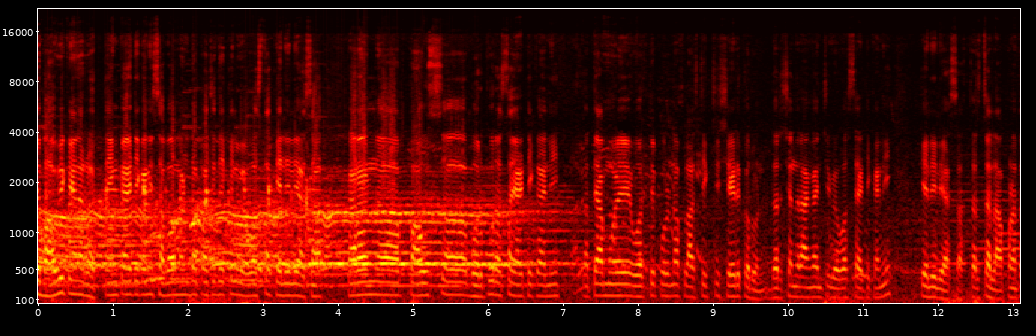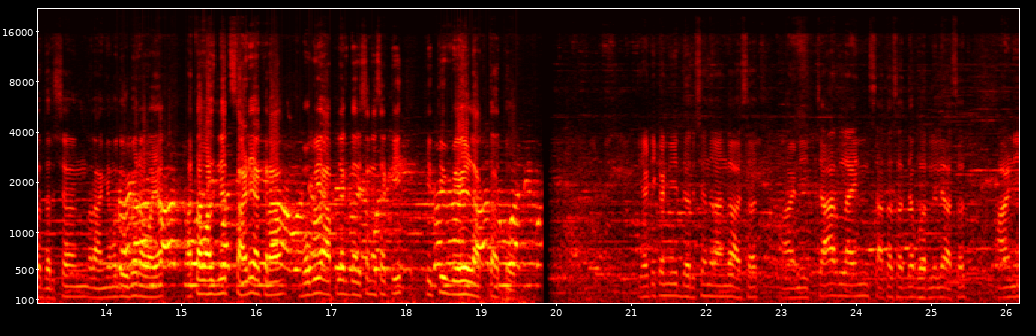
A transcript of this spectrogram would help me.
जे भाविक येणार आहेत त्यांका या ठिकाणी सभा मंडपाची देखील व्यवस्था केलेली असा कारण पाऊस भरपूर असा या ठिकाणी त्यामुळे वरती पूर्ण प्लास्टिकची शेड करून दर्शन रांगांची व्यवस्था या ठिकाणी केलेली असा. तर चला आपण आता दर्शन रांगेमध्ये उभे राहूया. आता वाजलेत साडे अकरा. बघूया आपल्या दर्शनासाठी किती वेळ लागतात या ठिकाणी दर्शन रांगा असत आणि चार लाईन्स आता सध्या भरलेल्या असत. आणि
